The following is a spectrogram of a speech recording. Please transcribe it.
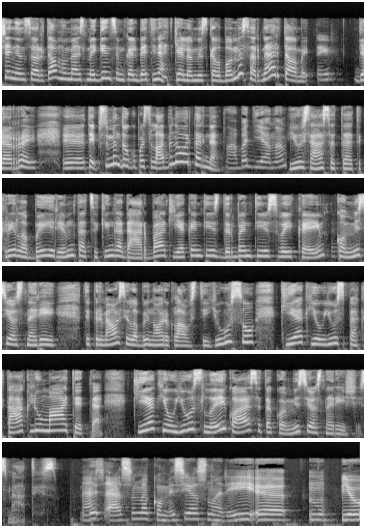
Šiandien su Artiomu mes mėginsim kalbėti net keliomis kalbomis, ar ne Artiomai? Taip. Gerai. E, taip, su Mindaugu pasilabinau, ar dar ne? Labadiena. Jūs esate tikrai labai rimtą, atsakingą darbą atliekantys, dirbantys vaikai, komisijos nariai. Tai pirmiausiai labai noriu klausti jūsų, kiek jau jūs spektaklių matėte, kiek jau jūs laiko esate komisijos nariai šiais metais. Mes esame komisijos nariai. E, nu, jau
